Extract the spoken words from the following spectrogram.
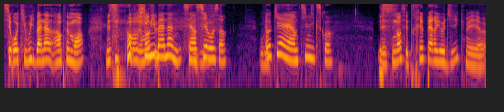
Sirop kiwi banane, un peu moins. Mais sinon, vraiment. Kiwi c'est- banane, c'est un Oui. sirop ça. oui. Ok, un petit mix quoi. Et, Mais sinon, c'est très périodique, mais. euh,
